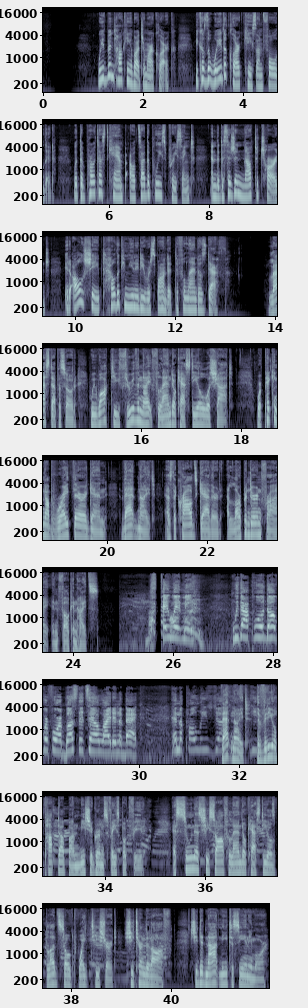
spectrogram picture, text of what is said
We've been talking about Jamar Clark because the way the Clark case unfolded, with the protest camp outside the police precinct and the decision not to charge, it all shaped how the community responded to Philando's death. Last episode, we walked you through the night Philando Castile was shot. We're picking up right there again, that night, as the crowds gathered at Larpenteur and Fry in Falcon Heights. Stay with me. We got pulled over for a busted tail light in the back. And the police just That night, the video popped up on Misha Grimm's Facebook feed. As soon as she saw Philando Castile's blood soaked white t shirt, she turned it off. She did not need to see anymore.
